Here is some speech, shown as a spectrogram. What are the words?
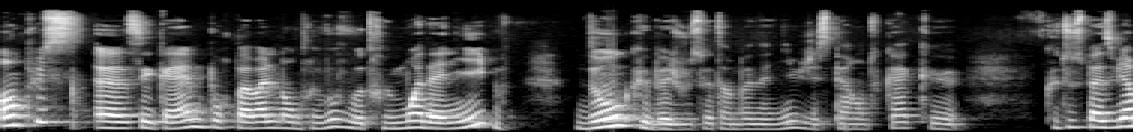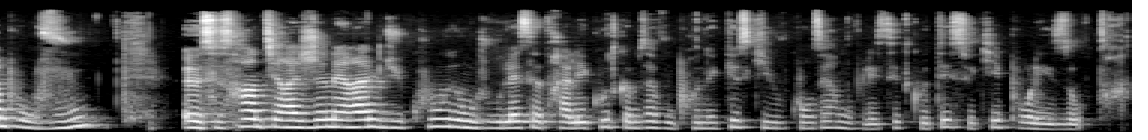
En plus, euh, c'est quand même pour pas mal d'entre vous votre mois d'anniv. Donc, bah, je vous souhaite un bon anniv. J'espère en tout cas que, que tout se passe bien pour vous. Euh, ce sera un tirage général du coup, donc je vous laisse être à l'écoute. Comme ça, vous prenez que ce qui vous concerne, vous laissez de côté ce qui est pour les autres.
